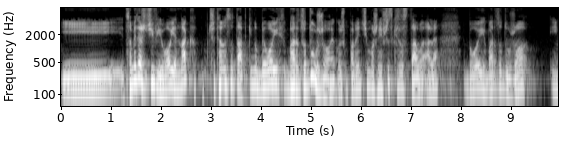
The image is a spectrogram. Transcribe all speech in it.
I co mnie też dziwiło, jednak czytając notatki, no było ich bardzo dużo. Jakoś w pamięci może nie wszystkie zostały, ale było ich bardzo dużo i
